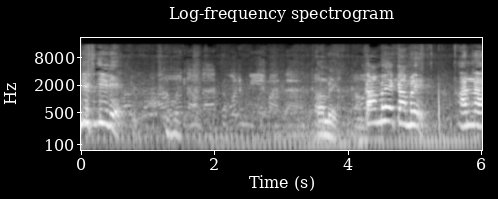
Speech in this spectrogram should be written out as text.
लिस्ट दिलेली आहे. कांबळे. कांबळे कांबळे. अण्णा.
